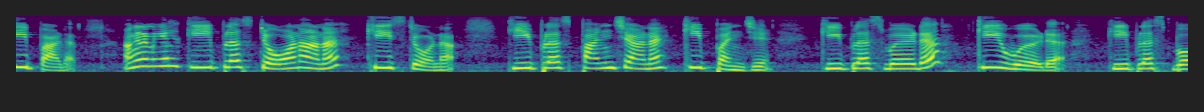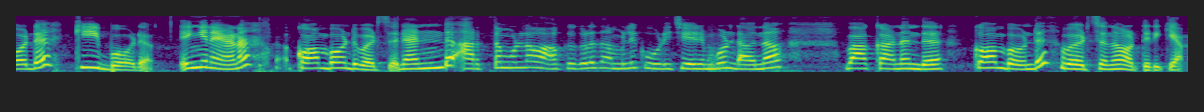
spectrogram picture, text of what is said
key pad അങ്ങനെയാണെങ്കിൽ കീ പ്ലസ് സ്റ്റോൺ ആണ് കീ സ്റ്റോണ് കീ പ്ലസ് പഞ്ചാണ് key punch key plus word key word key plus board keyboard ഇങ്ങനെയാണ് കോമ്പൗണ്ട് വേർഡ്സ് രണ്ട് അർത്ഥമുള്ള വാക്കുകൾ തമ്മിൽ കൂടിച്ചേരുമ്പോൾ ഉണ്ടാകുന്ന വാക്കാണ് എന്ത്? കോമ്പൗണ്ട് വേർഡ്സ് എന്ന് ഓർത്തിരിക്കുക.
